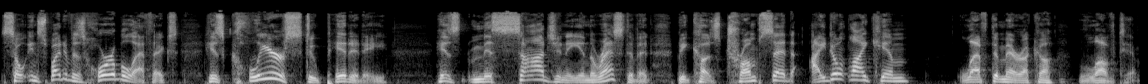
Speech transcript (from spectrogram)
So, in spite of his horrible ethics, his clear stupidity, his misogyny, and the rest of it, because Trump said, I don't like him, left America, loved him.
